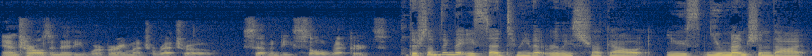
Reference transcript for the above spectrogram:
and Charles and Eddie were very much retro 70s soul records. There's something that you said to me that really struck out. You you mentioned that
